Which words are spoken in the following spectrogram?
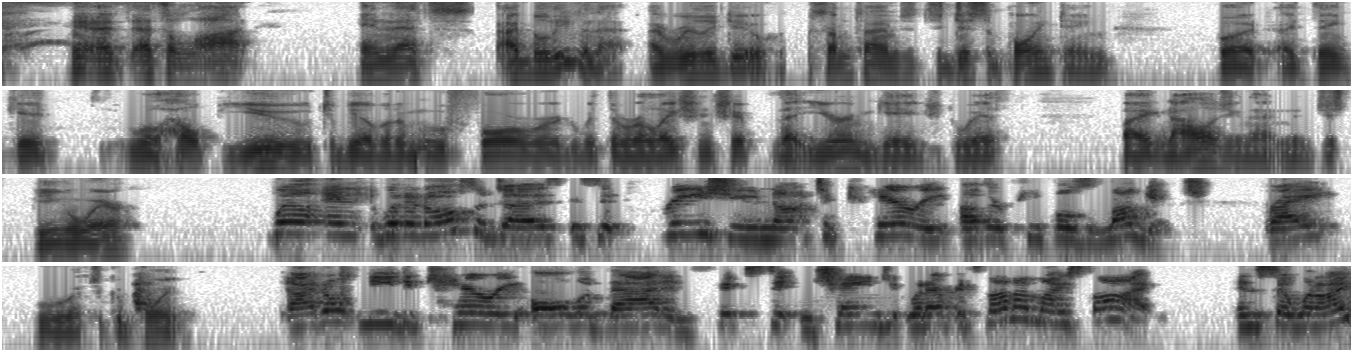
that's a lot. And that's, I believe in that. I really do. Sometimes it's disappointing, but I think it will help you to be able to move forward with the relationship that you're engaged with by acknowledging that and just being aware. Well, and what it also does is it frees you not to carry other people's luggage, right? Ooh, that's a good point. I, I don't need to carry all of that and fix it and change it, whatever. It's not on my side. And so when I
